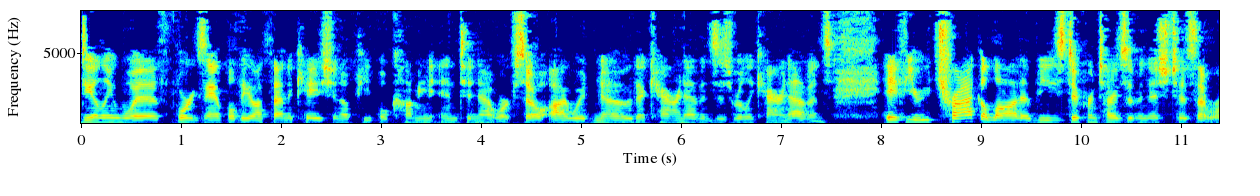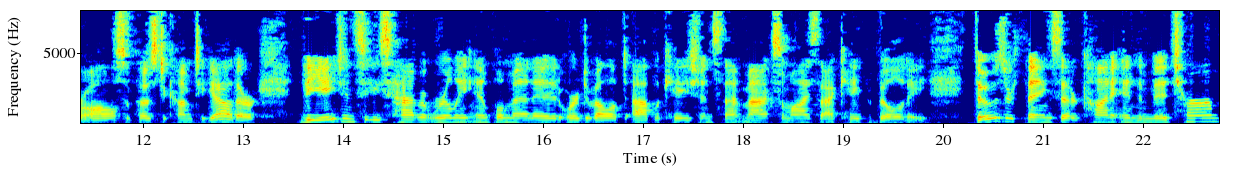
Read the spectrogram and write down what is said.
dealing with, for example, the authentication of people coming into network. So I would know that Karen Evans is really Karen Evans. If you track a lot of these different types of initiatives that were all supposed to come together, the agencies haven't really implemented or developed applications that maximize that capability those are things that are kind of in the midterm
